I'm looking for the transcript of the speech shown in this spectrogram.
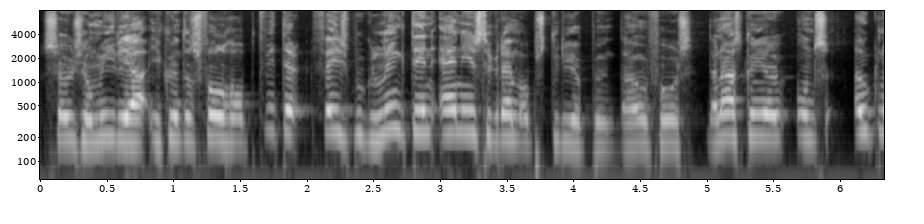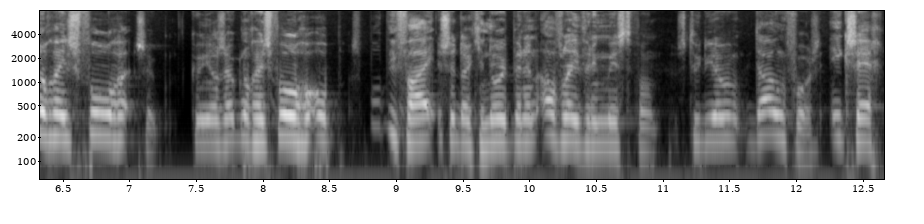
social media. Je kunt ons volgen op Twitter, Facebook, LinkedIn en Instagram op studio.downforce. Daarnaast kun je ons ook nog eens volgen. Zo, kun je ons ook nog eens volgen op Spotify, zodat je nooit meer een aflevering mist van Studio Downforce. Ik zeg,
